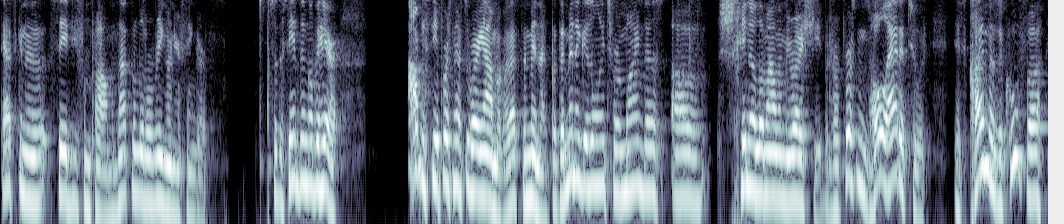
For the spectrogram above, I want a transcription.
That's going to save you from problems, not the little ring on your finger. So the same thing over here. Obviously, a person has to wear yarmulke. That's the minhag. But the minhag is only to remind us of shchina lamala miraishi. But if a person's whole attitude is kaima zakufa,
